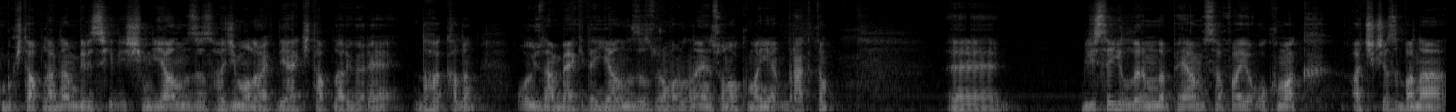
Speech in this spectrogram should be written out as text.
Bu kitaplardan birisiydi. Şimdi Yalnızız hacim olarak diğer kitaplara göre daha kalın. O yüzden belki de Yalnızız romanını en son okumayı bıraktım. Ee, lise yıllarımda Peyami Safa'yı okumak açıkçası bana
